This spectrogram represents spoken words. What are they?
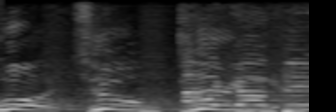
One, two, three.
